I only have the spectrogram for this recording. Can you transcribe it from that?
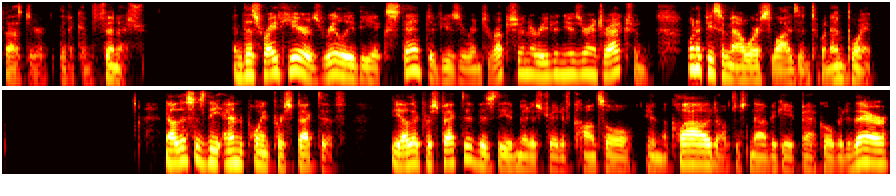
faster than it can finish. And this right here is really the extent of user interruption or even user interaction when a piece of malware slides into an endpoint. Now, this is the endpoint perspective. The other perspective is the administrative console in the cloud. I'll just navigate back over to there,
